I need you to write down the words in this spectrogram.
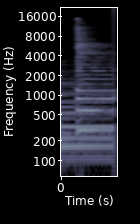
thank you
